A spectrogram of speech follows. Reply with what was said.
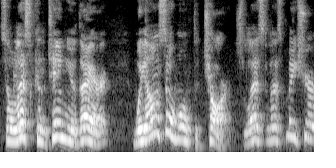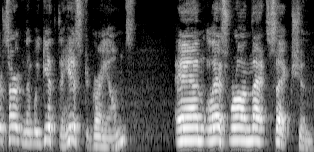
So let's continue there. We also want the charts. Let's, let's be sure certain that we get the histograms and let's run that section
